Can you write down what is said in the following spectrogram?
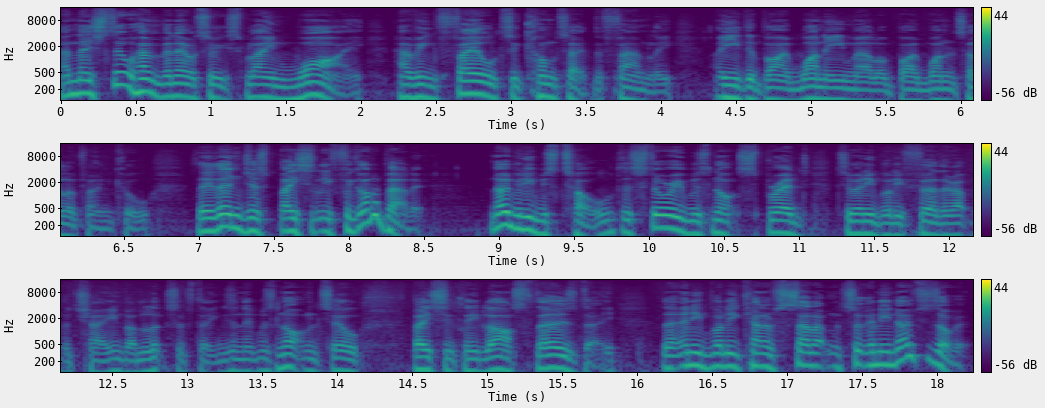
And they still haven't been able to explain why, having failed to contact the family either by one email or by one telephone call, they then just basically forgot about it. Nobody was told. The story was not spread to anybody further up the chain by the looks of things, and it was not until basically last Thursday that anybody kind of sat up and took any notice of it.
